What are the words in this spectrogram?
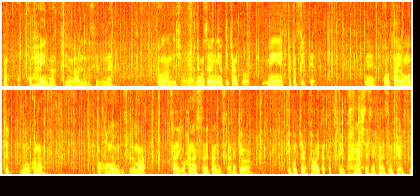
な怖いなっていうのがあるんですけどね。どうなんでしょうね。でもそれによってちゃんと免疫とかついてね抗体を持てるのかなとか思うんですけどまあ最後話それたんですがね。今日はピポちゃん可愛かったっていう話ですね体操教室。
